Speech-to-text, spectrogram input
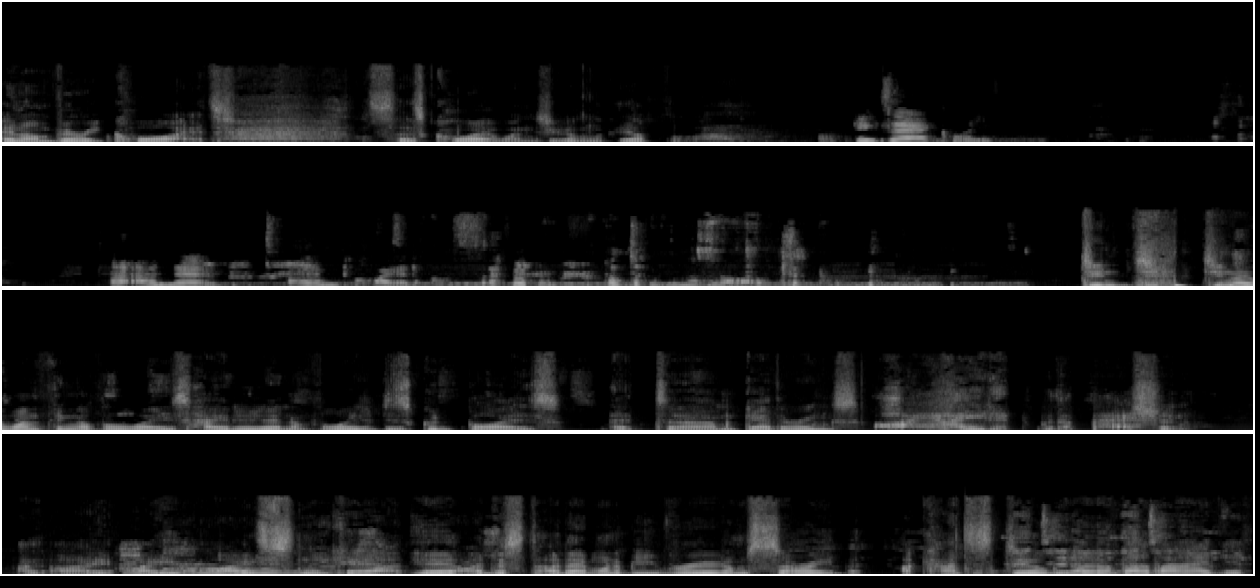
And I'm very quiet. It's those quiet ones you got to look out for. Exactly. I, I know. I am quiet also. believe it or not. Do you, do you know one thing I've always hated and avoided is goodbyes at um, gatherings? I hate it with a passion. I, I, I I, I sneak out. Yeah, I just I don't want to be rude. I'm sorry, but I can't just deal with oh bye bye this,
